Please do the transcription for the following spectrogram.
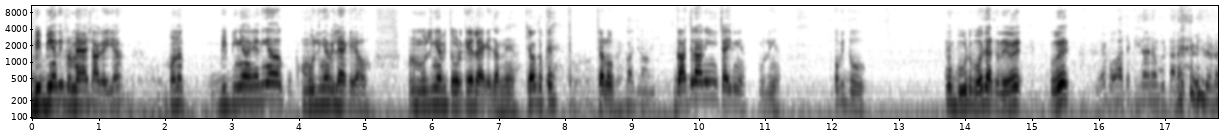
ਬੀਬੀਆਂ ਦੀ ਫਰਮਾਇਸ਼ ਆ ਗਈ ਆ। ਹੁਣ ਬੀਬੀਆਂ ਕਹਿੰਦੀਆਂ ਮੂਲੀਆਂ ਵੀ ਲੈ ਕੇ ਆਓ। ਹੁਣ ਮੂਲੀਆਂ ਵੀ ਤੋੜ ਕੇ ਲੈ ਕੇ ਜਾਂਦੇ ਆ। ਕਿਉਂ ਤੁੱਕੇ? ਚਲੋ ਫੇ ਗਾਜਰਾਂ ਵੀ। ਗਾਜਰਾਂ ਨਹੀਂ ਚਾਹੀਦੀਆਂ ਮੂਲੀਆਂ। ਉਹ ਵੀ ਦੋ। ਇਹਨੂੰ ਬੂਟ ਬਹੁਤ ਜੱਚਦੇ ਓਏ। ਓਏ। ਇਹ ਗੋਹਾ ਚੱਕੀ ਦਾ ਇਹਨਾਂ ਬੂਟਾਂ ਨੇ ਵੀ ਦੋੜੋ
